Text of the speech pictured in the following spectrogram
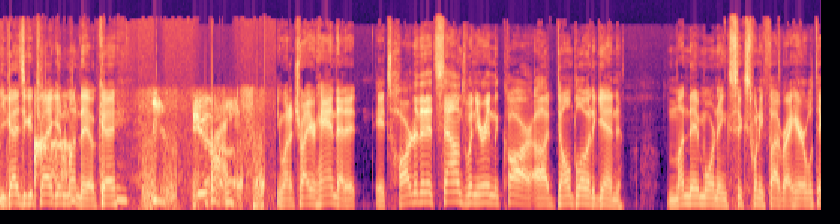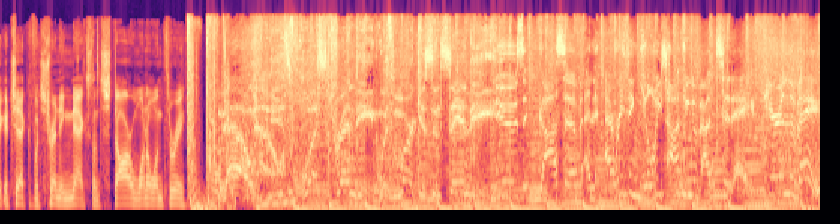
You guys, you can try again Monday, okay? Bye. You want to try your hand at it? It's harder than it sounds when you're in the car. Uh, don't blow it again. Monday morning, 625 right here. We'll take a check of what's trending next on Star 1013. Now, is what's trending with Marcus and Sandy. News, gossip, and everything you'll be talking about today. Here in the Bay.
